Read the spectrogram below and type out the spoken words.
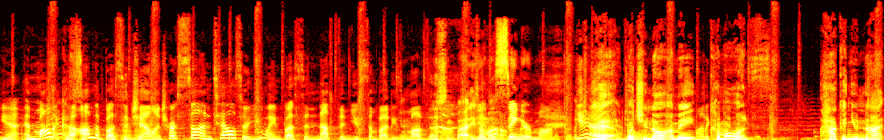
Yeah, and Monica on the Busted mm-hmm. Challenge, her son tells her, "You ain't busting nothing. You somebody's mother." Somebody's Yeah, the mom. singer Monica. Yeah, Yeah, but you know, I mean, Monica come on. How can you not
